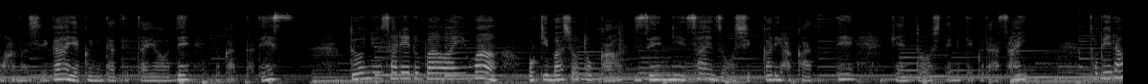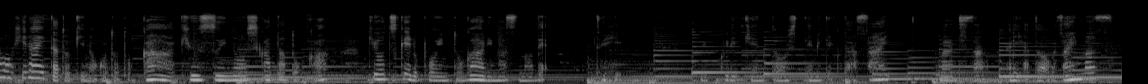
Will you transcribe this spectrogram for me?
お話が役に立てたようでよかったです。導入される場合は置き場所とか事前にサイズをしっかり測って検討してみてください。扉を開いた時のこととか給水の仕方とか気をつけるポイントがありますので是非ゆっくり検討してみてください。マーチさんありがとうございます。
